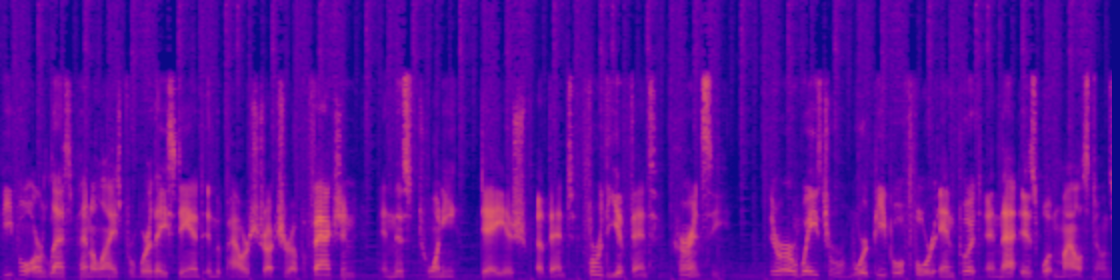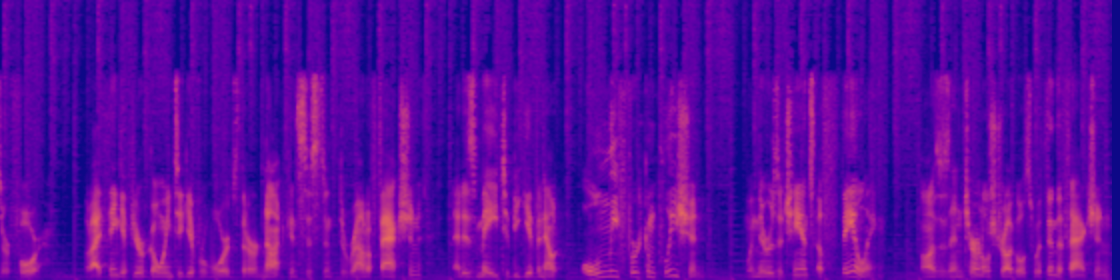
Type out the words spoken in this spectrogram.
People are less penalized for where they stand in the power structure of a faction in this 20 day-ish event for the event currency. There are ways to reward people for input, and that is what milestones are for. But I think if you're going to give rewards that are not consistent throughout a faction, that is made to be given out only for completion when there is a chance of failing, causes internal struggles within the faction,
